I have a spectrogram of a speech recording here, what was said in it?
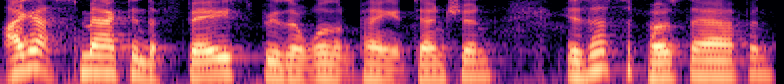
I got smacked in the face because I wasn't paying attention. Is that supposed to happen?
